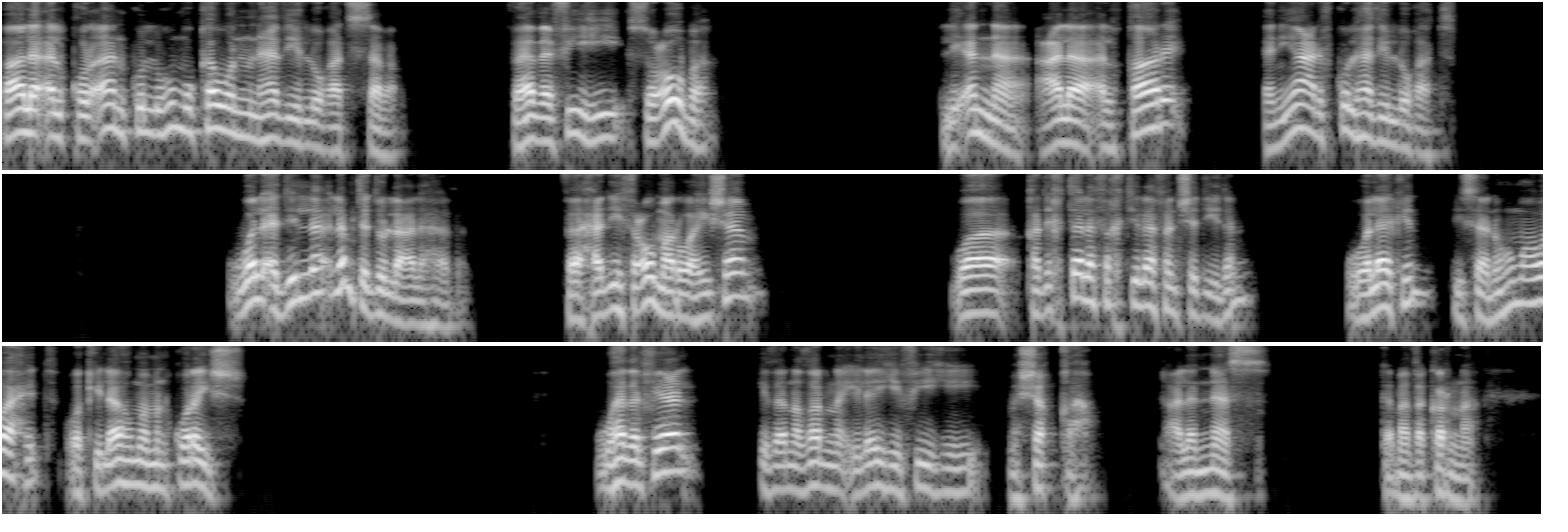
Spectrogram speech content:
قال القرآن كله مكون من هذه اللغات السبع. فهذا فيه صعوبة لأن على القارئ أن يعرف كل هذه اللغات. والأدلة لم تدل على هذا. فحديث عمر وهشام وقد اختلف اختلافا شديدا. ولكن لسانهما واحد وكلاهما من قريش. وهذا الفعل إذا نظرنا إليه فيه مشقة على الناس كما ذكرنا.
